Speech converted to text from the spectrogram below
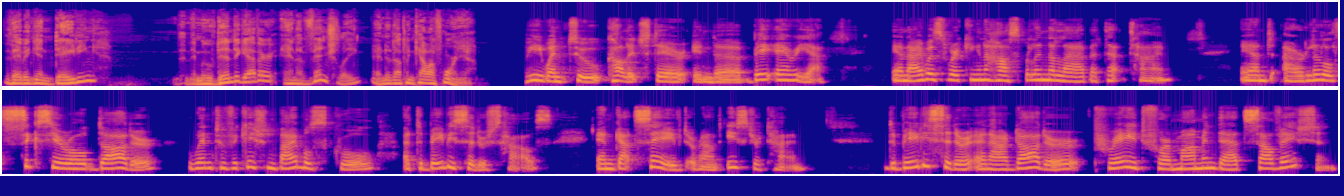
They began dating, then they moved in together, and eventually ended up in California. He went to college there in the Bay Area, and I was working in a hospital in the lab at that time. And our little six year old daughter went to vacation Bible school at the babysitter's house and got saved around Easter time. The babysitter and our daughter prayed for mom and dad's salvation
